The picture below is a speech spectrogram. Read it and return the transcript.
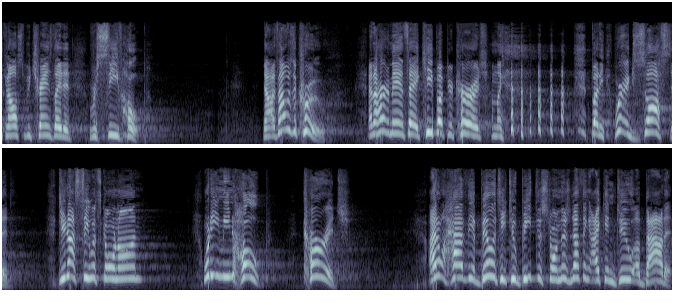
can also be translated, receive hope. Now, if I was a crew and I heard a man say, Keep up your courage, I'm like, Buddy, we're exhausted. Do you not see what's going on? What do you mean, hope? Courage. I don't have the ability to beat the storm. There's nothing I can do about it.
